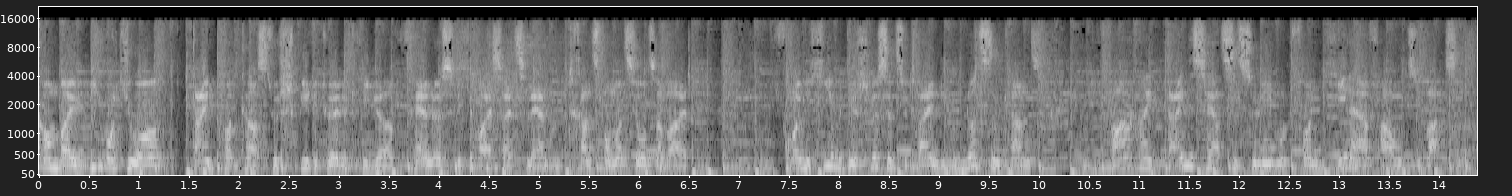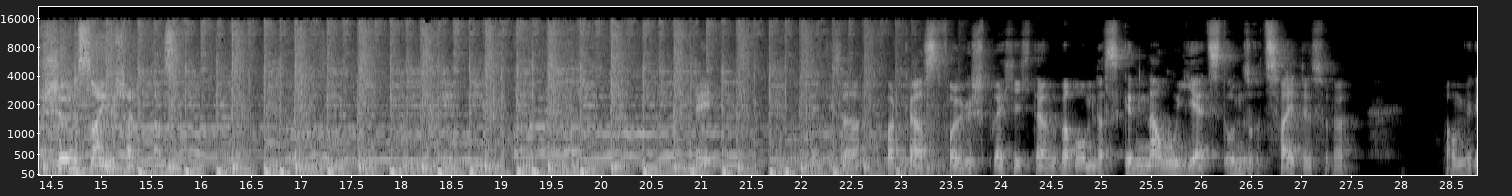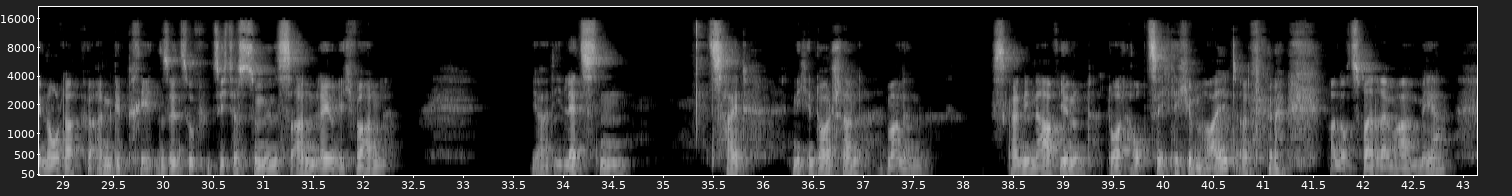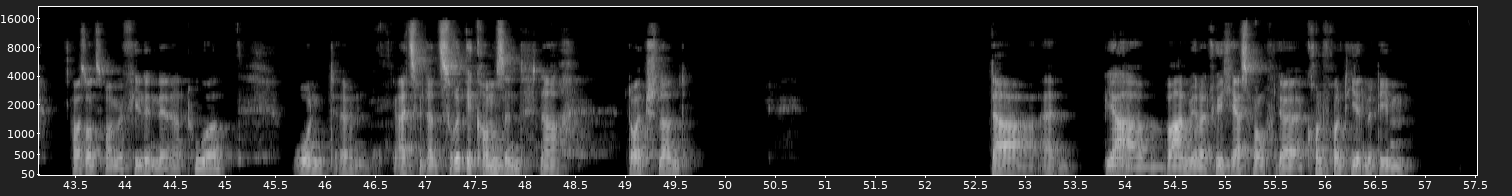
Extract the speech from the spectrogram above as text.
willkommen bei Be What You Are, dein Podcast für spirituelle Krieger, fernöstliche Weisheitslernen und Transformationsarbeit. Ich freue mich hier mit dir Schlüssel zu teilen, die du nutzen kannst, um die Wahrheit deines Herzens zu leben und von jeder Erfahrung zu wachsen. Schön, dass du eingeschaltet hast. Hey, in dieser Podcast-Folge spreche ich darüber, warum das genau jetzt unsere Zeit ist oder warum wir genau dafür angetreten sind. So fühlt sich das zumindest an. Lay und ich waren ja die letzten Zeit nicht in Deutschland, waren in Skandinavien und dort hauptsächlich im Wald und waren noch zwei, dreimal am Meer. Aber sonst waren wir viel in der Natur. Und ähm, als wir dann zurückgekommen sind nach Deutschland, da äh, ja, waren wir natürlich erstmal auch wieder konfrontiert mit dem,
